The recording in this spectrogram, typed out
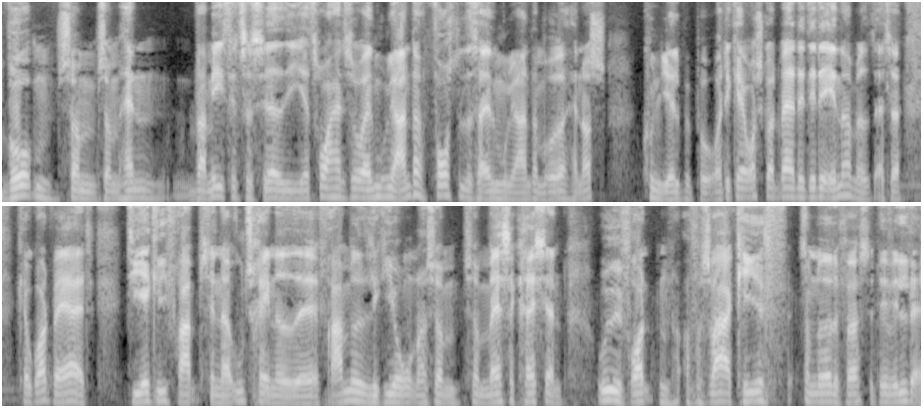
våben, som, som han var mest interesseret i. Jeg tror, han så alle mulige andre, forestillede sig alle mulige andre måder, han også kunne hjælpe på. Og det kan jo også godt være, at det er det, det ender med. Altså, det kan jo godt være, at de ikke lige frem sender utrænede øh, fremmede legioner, som, som masser Christian, ud i fronten og forsvarer Kiev som noget af det første. Det vil da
